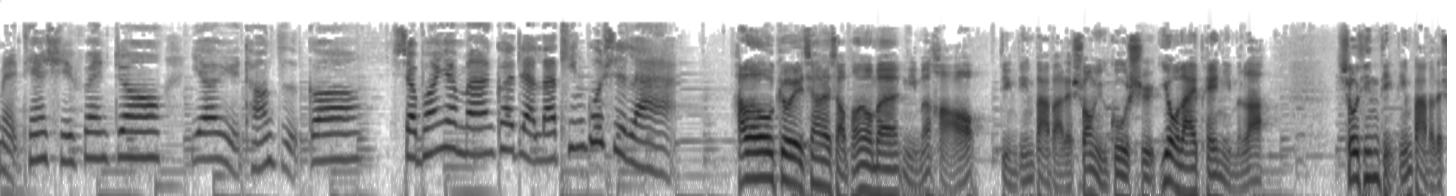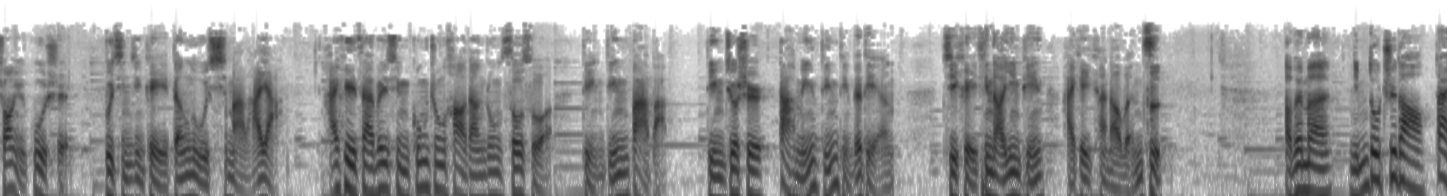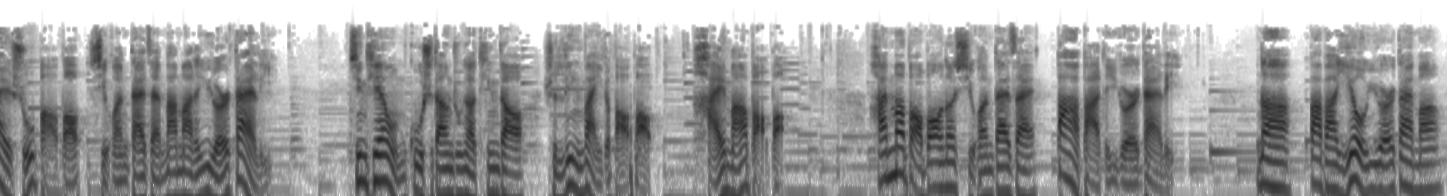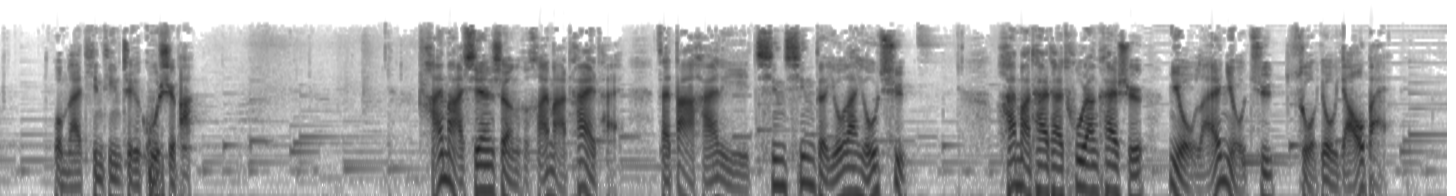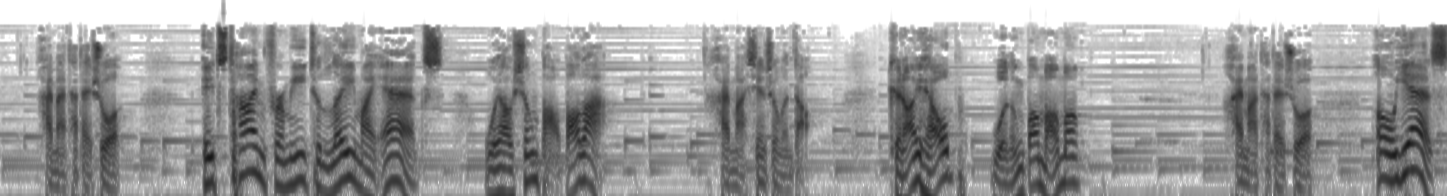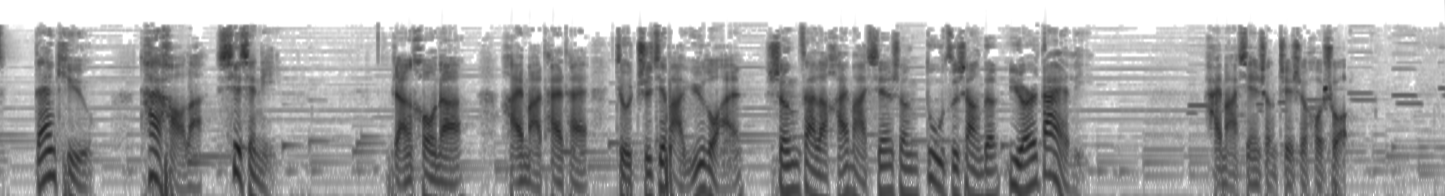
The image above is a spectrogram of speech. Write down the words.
每天十分钟，英语童子功。小朋友们，快点来听故事啦！Hello，各位亲爱的小朋友们，你们好！顶顶爸爸的双语故事又来陪你们了。收听顶顶爸爸的双语故事，不仅仅可以登录喜马拉雅，还可以在微信公众号当中搜索“顶顶爸爸”，顶就是大名鼎鼎的鼎，既可以听到音频，还可以看到文字。宝贝们，你们都知道袋鼠宝宝喜欢待在妈妈的育儿袋里。今天我们故事当中要听到是另外一个宝宝——海马宝宝。海马宝宝呢喜欢待在爸爸的育儿袋里。那爸爸也有育儿袋吗？我们来听听这个故事吧。海马先生和海马太太在大海里轻轻的游来游去。海马太太突然开始扭来扭去，左右摇摆。海马太太说：“It's time for me to lay my eggs。我要生宝宝啦。”海马先生问道：“Can I help？我能帮忙吗？”海马太太说：“Oh yes, thank you。太好了，谢谢你。”然后呢，海马太太就直接把鱼卵生在了海马先生肚子上的育儿袋里。海马先生这时候说：“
